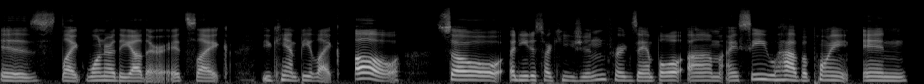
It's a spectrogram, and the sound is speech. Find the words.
is like one or the other? It's like you can't be like, oh, so Anita Sarkeesian, for example, um, I see you have a point in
